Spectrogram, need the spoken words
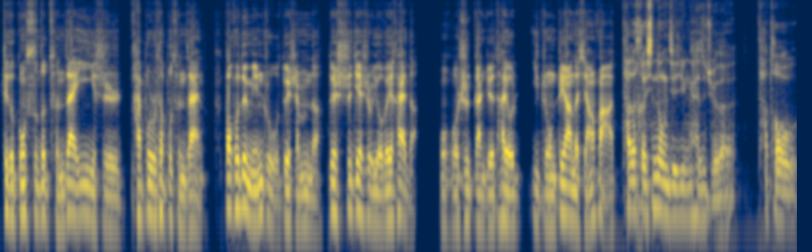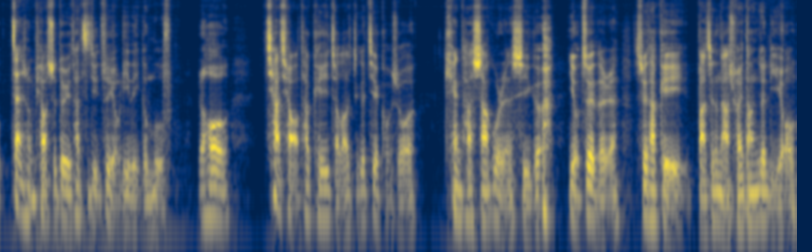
这个公司的存在意义是还不如它不存在呢。包括对民主、对什么的、对世界是有危害的。我我是感觉他有一种这样的想法。他的核心动机应该还是觉得他投赞成票是对于他自己最有利的一个 move。然后恰巧他可以找到这个借口说，Ken 他杀过人是一个 有罪的人，所以他可以把这个拿出来当一个理由。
